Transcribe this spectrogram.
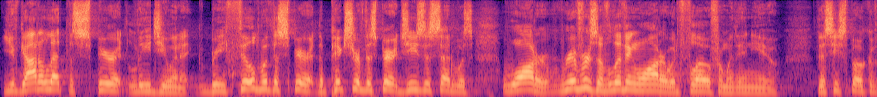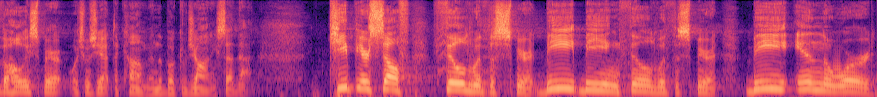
You've got to let the Spirit lead you in it. Be filled with the Spirit. The picture of the Spirit, Jesus said, was water. Rivers of living water would flow from within you. This he spoke of the Holy Spirit, which was yet to come. In the book of John, he said that. Keep yourself filled with the Spirit. Be being filled with the Spirit. Be in the Word.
